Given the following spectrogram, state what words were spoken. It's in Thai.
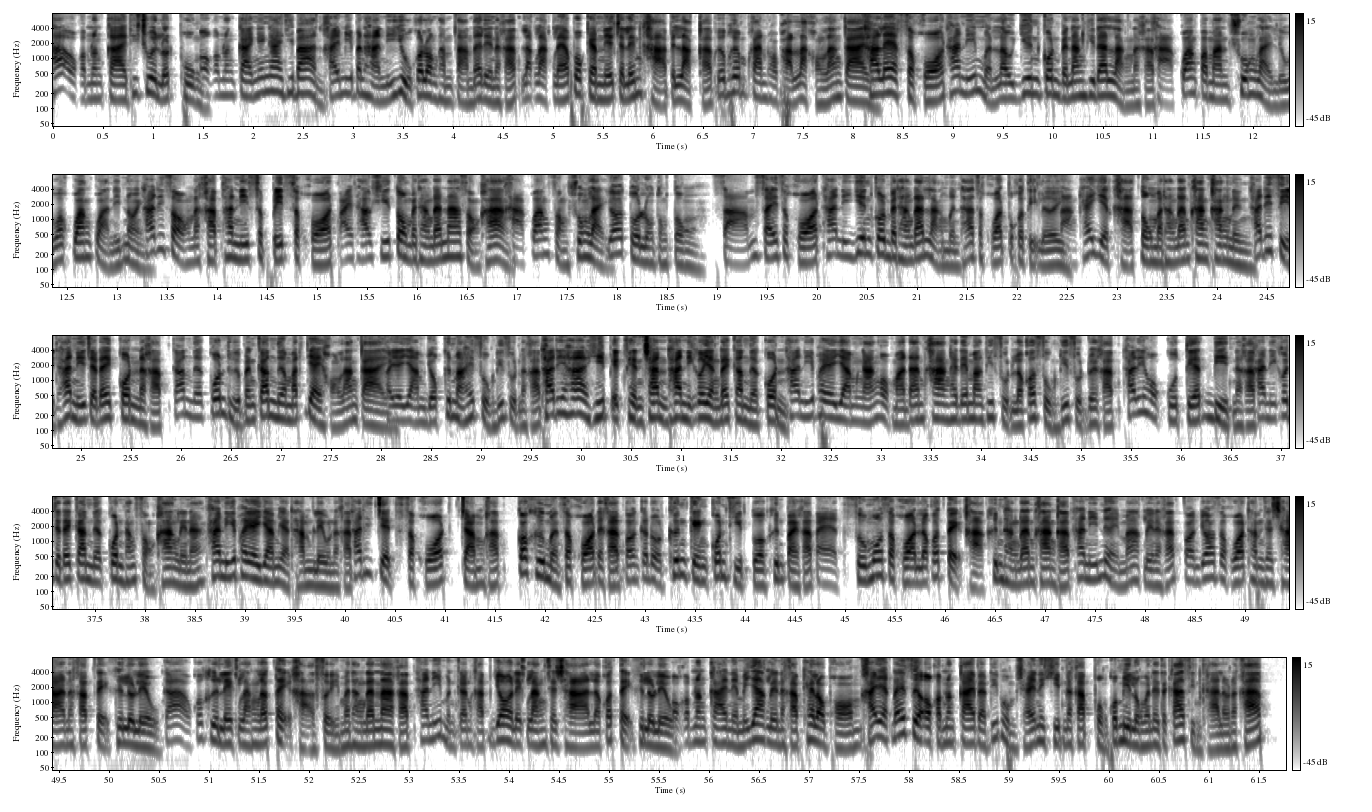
ท่าออกกำลังกายที่ช่วยลดพุงออกกำลังกายง่ายๆที่บ้าน ใครมีปัญหานี้อยู่ก็ลองทำตามได้เลยนะครับ หลักๆ แล้วโปรแกรมนี้จะเล่นขาเป็นหลักครับ เพื่อเพิ่มการเผาผลาญหลักของร่างกาย ท่าแรกสควอตท่านี้เหมือนเรายื่นก้นไปนั่งที่ด้านหลังนะครับ ขากว้างประมาณช่วงไหล่หรือว่ากว้างกว่านิดหน่อย ท่าที่สองนะครับท่านี้สปริตสควอตปลายเท้าชี้ตรงไปทางด้านหน้าสองข้าง ขากว้างสองช่วงไหล่ ย่อตัวลงตรงๆ 3 ไซส์สควอตท่านี้ยื่นก้นไปทางด้านหลังเหมือนท่าสควอตปกติเลย ต่างแค่เหยียดขาตรงมาทางด้านข้างข้างหนึ่งท่าที่สี่ท่านี้จะได้ก้นนะครับ กล้ามเนื้อก้นถือเป็นกล้ามเนื้อมัดใหญ่ของร่างกาย พยายามยกขึ้นมาให้สูงที่สุดนะครับ ท่าที่5 hip extension ท่านี้ก็ยังได้กล้ามเนื้อก้น ท่านี้พยายามง้างออกมาด้านข้างให้ได้มากที่สุดแล้วก็สูงที่สุดด้วยครับ ท่าที่ 6 กูเตียสบีดนะครับ ท่านี้ก็จะได้กล้ามเนื้อก้นทั้งสองข้างเลยนะ ท่านี้พยายามอย่าทำเร็วนะครับ ท่าที่7 squat jump ครับ ก็คือเหมือนสควอตนะครับ ตอนกระโดดขึ้นเกรงก้นถีบตัวขึ้นไปครับ8 sumo squat แล้วก็เตะขาขึ้นทางด้านข้างครับ ท่านี้เหนื่อยมากเลยนะครับ ตอนย่อสควอตทำช้าๆนะครับ เตะขึ้นเร็วๆ9ก็คือเล็กลังแล้วเตะขาเสยมาทางด้านหน้าครับ ท่านี้เหมือนกันครับ ย่อเล็กลังช้าๆแล้วก็เตะขึ้นเร็วๆ ออกกำลังกายเนี่ยไม่ยากเลยนะครับ แค่เราพร้อม ใครอยากได้เสื้อออกกำลังกายแบบที่ผมใช้ในคลิปนะครับผมก็มีลงไว้ในตะกร้าสินค้าแล้วนะครับ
